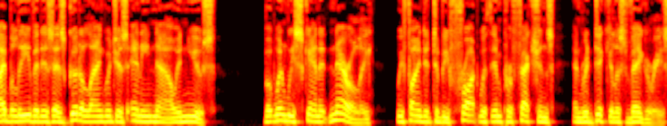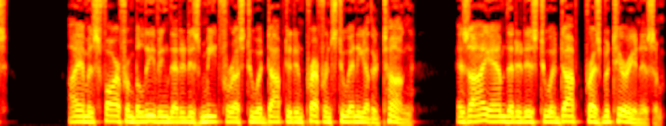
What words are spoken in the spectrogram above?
I believe it is as good a language as any now in use. But when we scan it narrowly, we find it to be fraught with imperfections and ridiculous vagaries. I am as far from believing that it is meet for us to adopt it in preference to any other tongue, as I am that it is to adopt Presbyterianism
